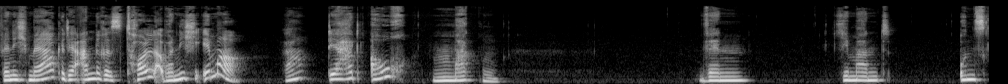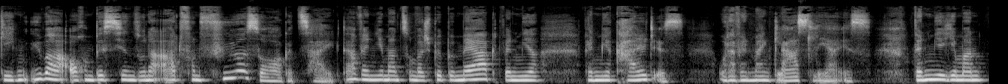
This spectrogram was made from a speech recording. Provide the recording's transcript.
wenn ich merke, der andere ist toll, aber nicht immer, ja, der hat auch Macken. Wenn jemand uns gegenüber auch ein bisschen so eine Art von Fürsorge zeigt. Ja, wenn jemand zum Beispiel bemerkt, wenn mir, wenn mir kalt ist oder wenn mein Glas leer ist, wenn mir jemand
